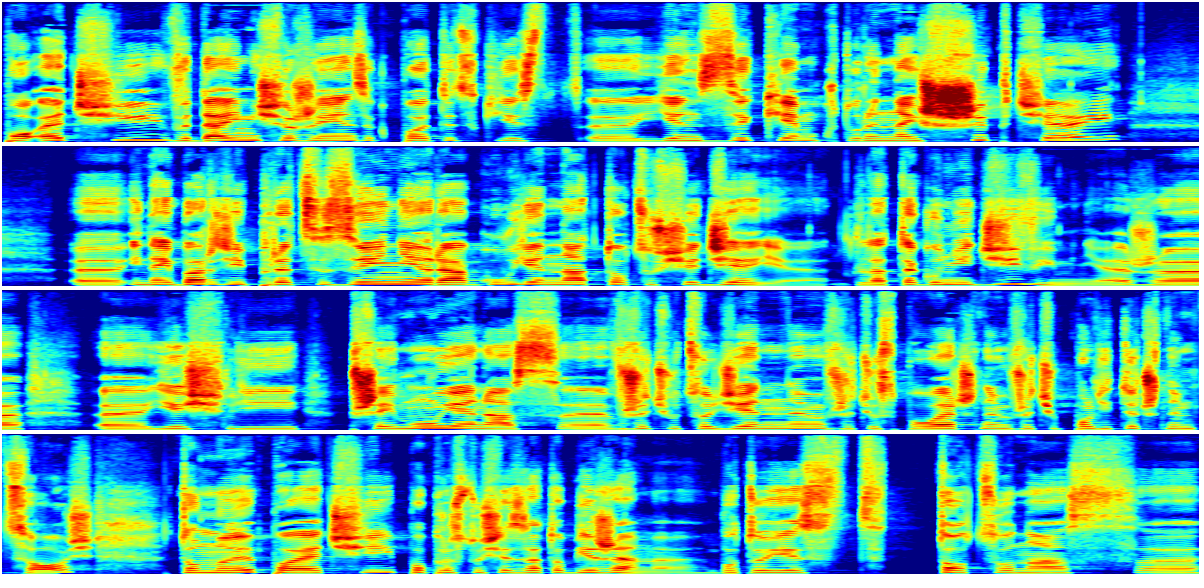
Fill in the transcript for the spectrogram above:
poeci, wydaje mi się, że język poetycki jest językiem, który najszybciej i najbardziej precyzyjnie reaguje na to, co się dzieje. Dlatego nie dziwi mnie, że e, jeśli przejmuje nas e, w życiu codziennym, w życiu społecznym, w życiu politycznym coś, to my, poeci, po prostu się za to bierzemy, bo to jest to, co nas e,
